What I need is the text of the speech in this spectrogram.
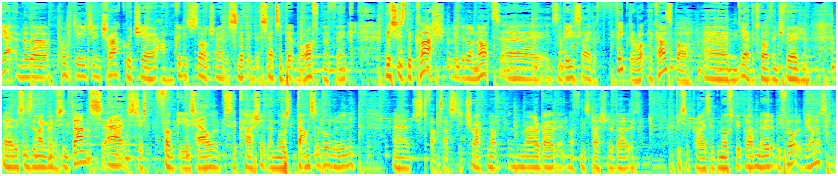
Yeah, another pub DJing track, which uh, I'm going to start trying to slip into sets a bit more often, I think. This is The Clash, believe it or not. Uh, it's the B side, I think, the Rock the Casbah. Um, yeah, the 12 inch version. Uh, this is The Magnificent Dance. Uh, it's just funky as hell. It's The Clash at their most danceable, really. Uh, just a fantastic track, nothing rare about it, nothing special about it. Be surprised if most people haven't heard it before, to be honest.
